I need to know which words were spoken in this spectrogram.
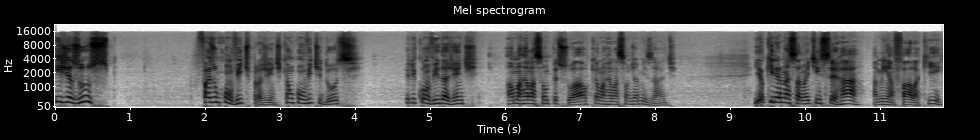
E Jesus faz um convite para a gente, que é um convite doce. Ele convida a gente a uma relação pessoal, que é uma relação de amizade. E eu queria nessa noite encerrar a minha fala aqui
